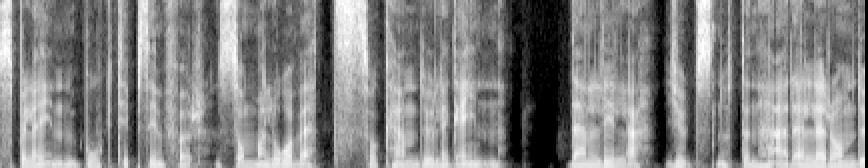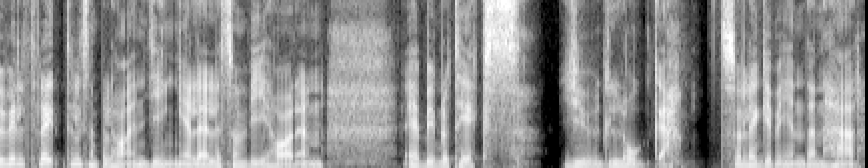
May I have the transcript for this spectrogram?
spela in boktips inför sommarlovet, så kan du lägga in den lilla ljudsnutten här. Eller om du vill till, exempel ha en jingel, eller som vi har en eh, biblioteksljudlogga, så lägger vi in den här.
